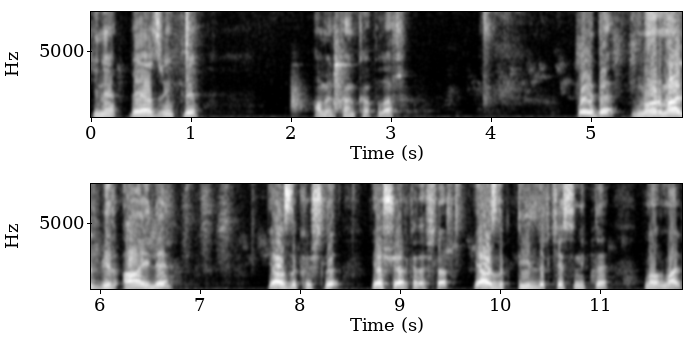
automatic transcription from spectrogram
yine beyaz renkli Amerikan kapılar. Bu evde normal bir aile yazlı kışlı yaşıyor arkadaşlar. Yazlık değildir kesinlikle. Normal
